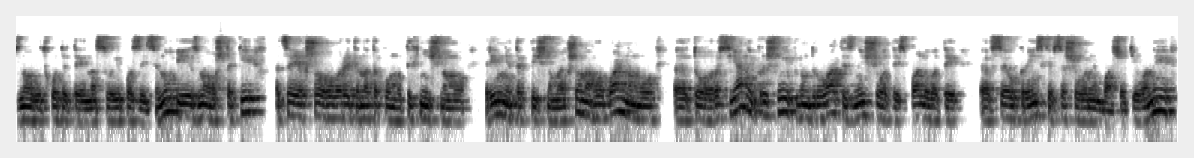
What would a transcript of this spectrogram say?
знову відходити на свої позиції. Ну і знову ж таки, це якщо говорити на такому технічному рівні, тактичному, якщо на глобальному, то росіяни прийшли плюндрувати, знищувати і спалювати все українське, все, що вони бачать, і вони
